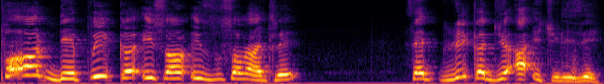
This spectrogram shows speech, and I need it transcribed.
Paul, depuis qu'ils sont, sont entrés, c'est lui que Dieu a utilisé.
